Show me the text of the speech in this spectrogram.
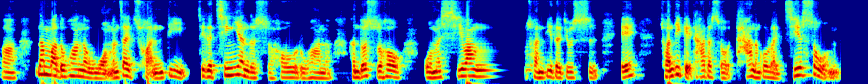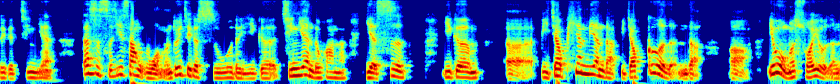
啊、呃。那么的话呢，我们在传递这个经验的时候的话呢，很多时候我们希望。传递的就是，哎，传递给他的时候，他能够来接受我们这个经验。但是实际上，我们对这个食物的一个经验的话呢，也是一个呃比较片面的、比较个人的。呃，因为我们所有人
